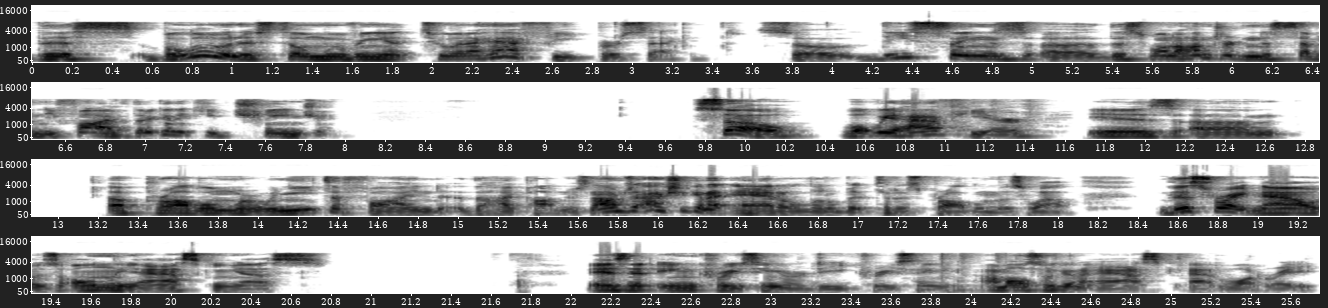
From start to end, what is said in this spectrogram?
this balloon is still moving at 2.5 feet per second. So these things, uh, this 100 and this 75, they're going to keep changing. So what we have here is um, a problem where we need to find the hypotenuse. Now I'm actually going to add a little bit to this problem as well. This right now is only asking us, is it increasing or decreasing? I'm also going to ask at what rate.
